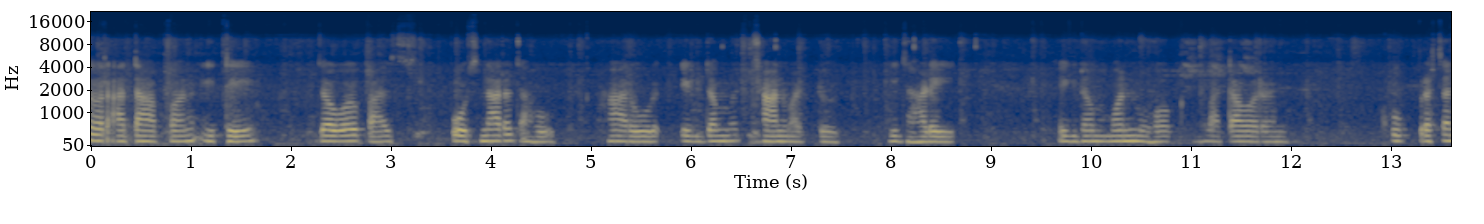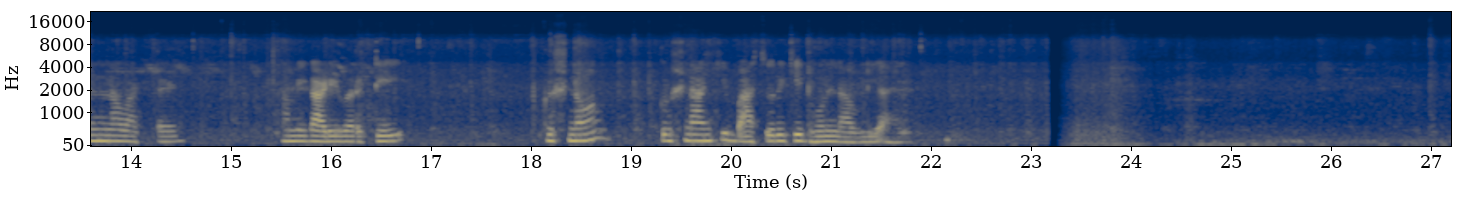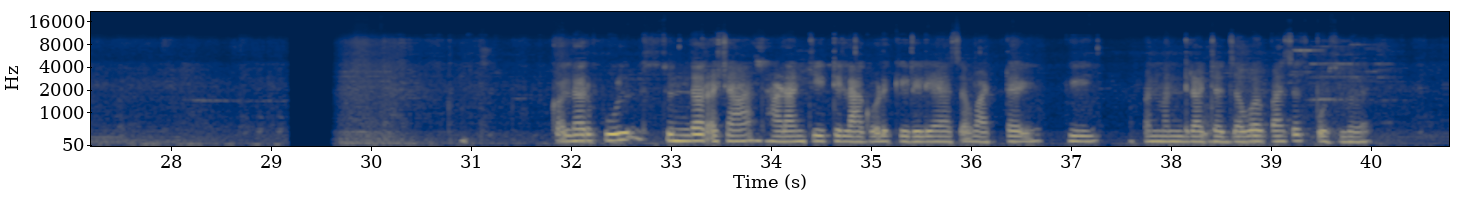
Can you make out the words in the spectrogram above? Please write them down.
तर आता आपण इथे जवळपास पोचणारच आहोत. हा रोड एकदम छान वाटतो ही झाडे एकदम मनमोहक वातावरण खूप प्रसन्न वाटतंय. आम्ही गाडीवरती कृष्ण कृष्णांची बासुरीची धून लावली आहे. कलरफुल सुंदर अशा झाडांची इथे लागवड केलेली आहे असं वाटतंय की आपण मंदिराच्या जवळपासच पोचलो आहे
